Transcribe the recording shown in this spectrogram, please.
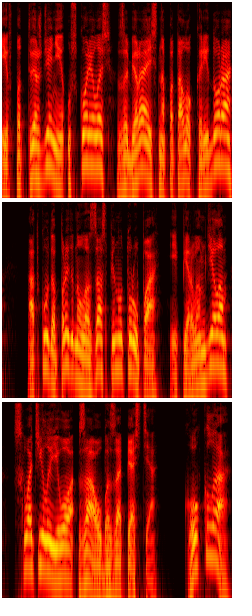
и в подтверждение ускорилась, забираясь на потолок коридора, откуда прыгнула за спину трупа и первым делом схватила его за оба запястья. «Кукла!»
